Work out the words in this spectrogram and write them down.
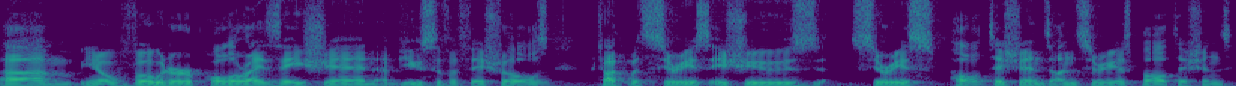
um, you know voter polarization, abuse of officials. We talked about serious issues, serious politicians, unserious politicians.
